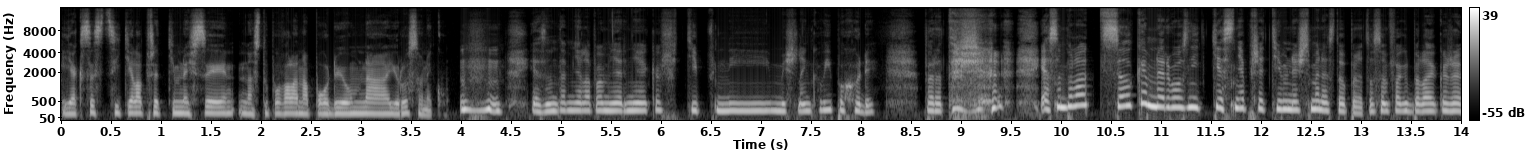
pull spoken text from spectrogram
jak se cítila předtím, než jsi nastupovala na pódium na Eurosoniku? Já jsem tam měla poměrně jako vtipný myšlenkový pochody, protože já jsem byla celkem nervózní těsně předtím, než jsme nastoupili. To jsem fakt byla jako, že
